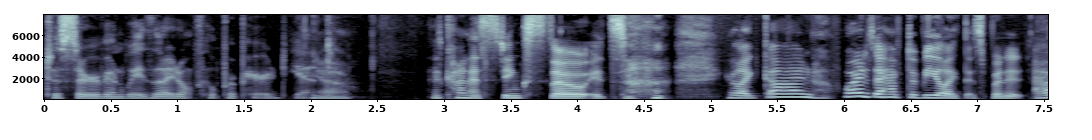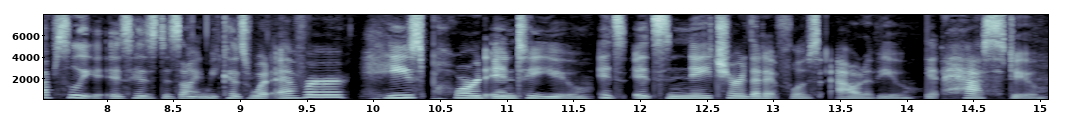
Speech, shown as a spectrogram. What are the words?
to serve in ways that I don't feel prepared yet. Yeah. It kind of stinks though. It's you're like, God, why does it have to be like this? But it absolutely is his design because whatever he's poured into you, it's it's nature that it flows out of you. It has to.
